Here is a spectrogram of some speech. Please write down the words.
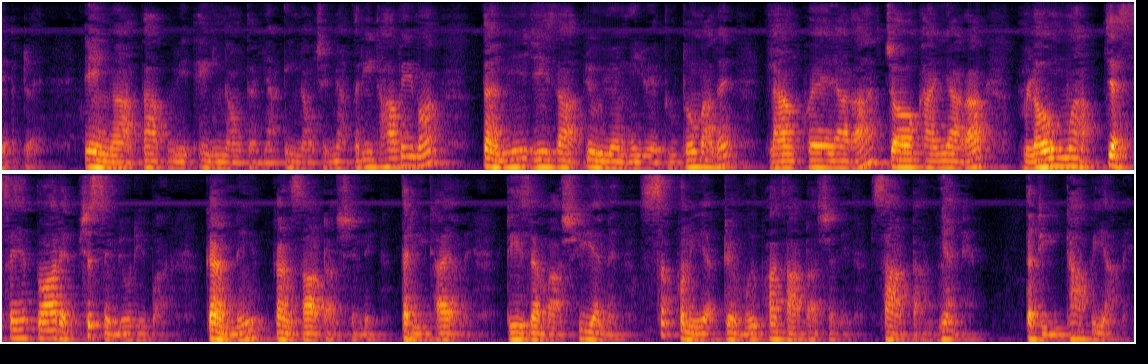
တဲ့အတွက်အင်္ဂါသာသမီအိမ်တော်တွေများအိမ်တော်ရှင်များတတိထားပေးပါတန်မြင့်ရေးစားပြူရွယ်ငရွယ်သူတို့မှလည်းလမ်းခွဲရတာကြောခံရတာမလုံးမပြက်ဆဲသွားတဲ့ဖြစ်စဉ်မျိုးတွေပါကံနေကံစားတာရှင်နေတတိထားရမယ်ဒီဇင်ဘာ10ရက်နဲ့18ရက်အတွင်းမွေးဖွားစားတာရှင်နေစာတာညံ့တယ်တတိထားပေးရမယ်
